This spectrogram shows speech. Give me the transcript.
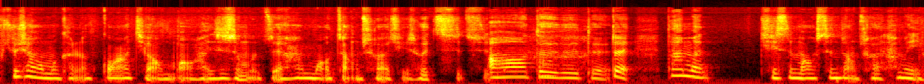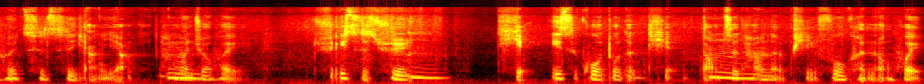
就像我们可能刮脚毛还是什么之类，它毛长出来其实会刺刺的。哦，对对对，对，它们其实毛生长出来，它们也会刺刺痒痒的，它们就会去一直去舔，嗯、一直过度的舔，导致它们的皮肤可能会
